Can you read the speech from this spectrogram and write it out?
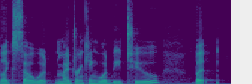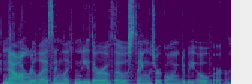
like, so would, my drinking would be too. But now I'm realizing, like, neither of those things are going to be over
